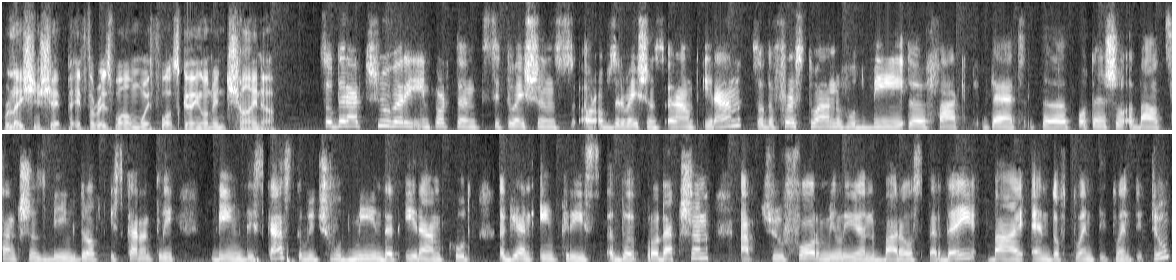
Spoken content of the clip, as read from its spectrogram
relationship, if there is one, with what's going on in China? So there are two very important situations or observations around Iran. So the first one would be the fact that the potential about sanctions being dropped is currently being discussed, which would mean that Iran could again increase the production up to 4 million barrels per day by end of 2022.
